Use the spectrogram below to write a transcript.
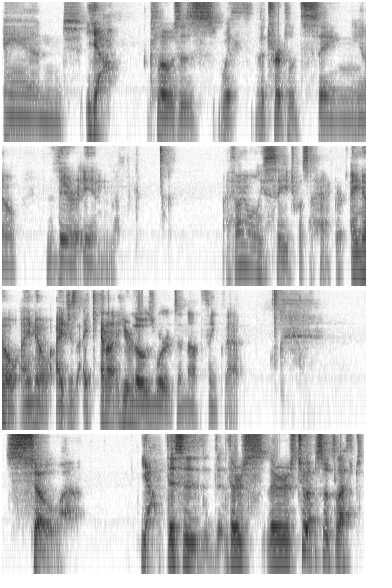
And yeah, closes with the triplets saying, you know, they're in. I thought only Sage was a hacker. I know, I know. I just, I cannot hear those words and not think that. So, yeah, this is, there's, there's two episodes left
